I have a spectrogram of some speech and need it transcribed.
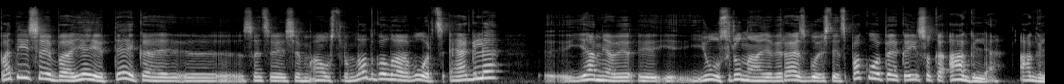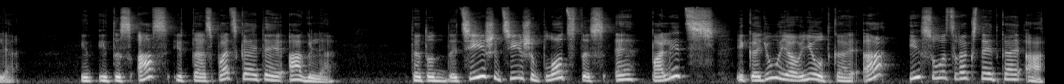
Patiesībā, ja ir te, ka, e, sacīsim, austrum latgolā vārds egļa, e, jām jau jūs runā jau ir aizgojis pakopē, ka izsaka agļa, agļa. I, i tas as ir tās pats, kā te agļa. Tad cīši, cīši plots tas e palicis, i ka jū jau jūt kā a, izsots rakstīt kā a.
